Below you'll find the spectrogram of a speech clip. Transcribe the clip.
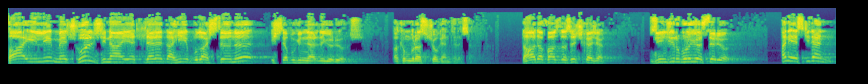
faili meçhul cinayetlere dahi bulaştığını işte bugünlerde görüyoruz. Bakın burası çok enteresan. Daha da fazlası çıkacak. Zincir bunu gösteriyor. Hani eskiden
